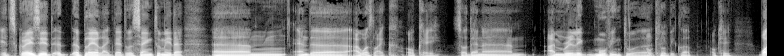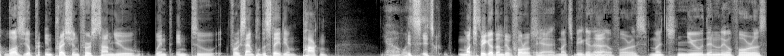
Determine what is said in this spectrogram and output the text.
It's crazy. A, a player like that was saying to me that, um, and uh, I was like, okay. So then um, I'm really moving to a, okay. to a big club. Okay. What was your impression first time you went into, for example, the stadium, Parken? Yeah, it it's it's much bigger than Leoforos. Yeah, much bigger than yeah. Leoforos, much new than Leoforos.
